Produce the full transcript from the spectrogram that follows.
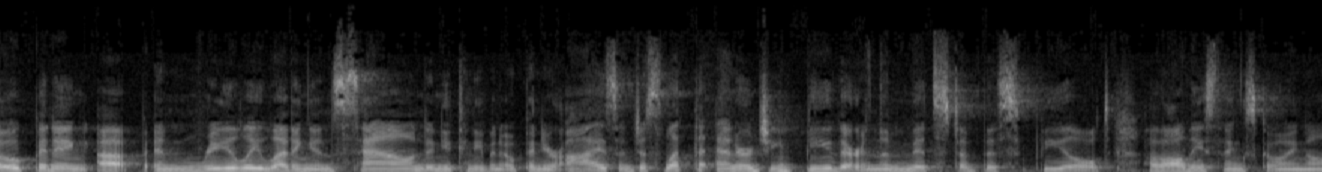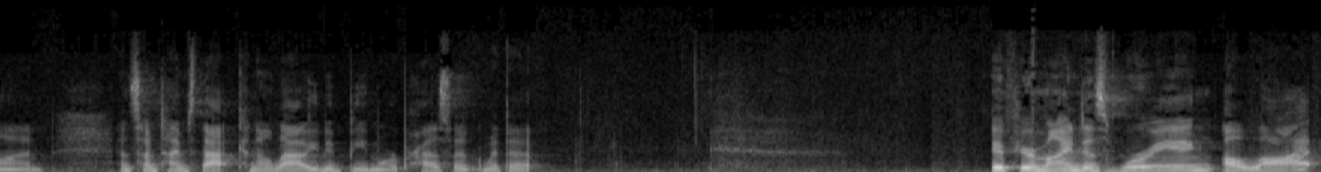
opening up and really letting in sound. And you can even open your eyes and just let the energy be there in the midst of this field of all these things going on. And sometimes that can allow you to be more present with it. If your mind is worrying a lot,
